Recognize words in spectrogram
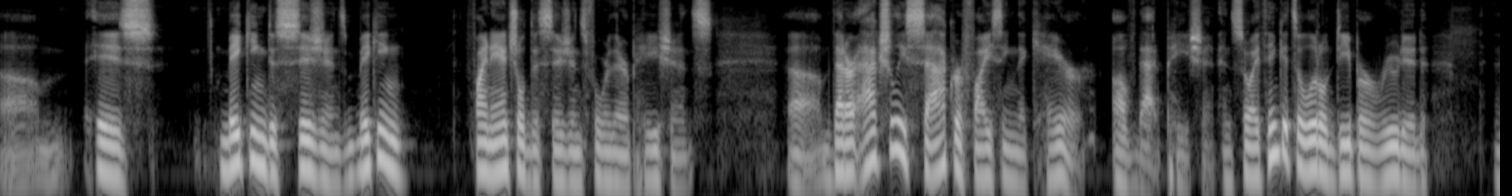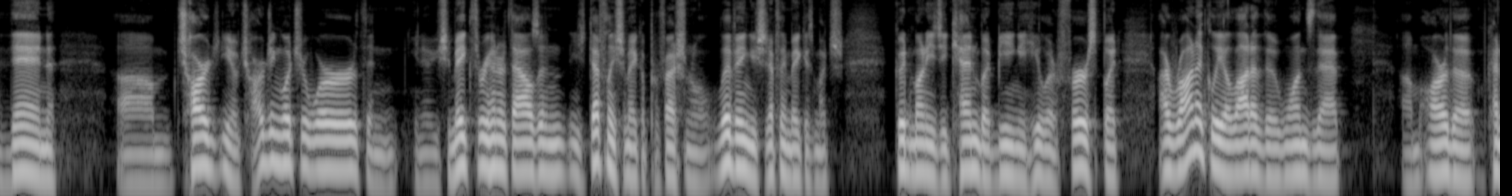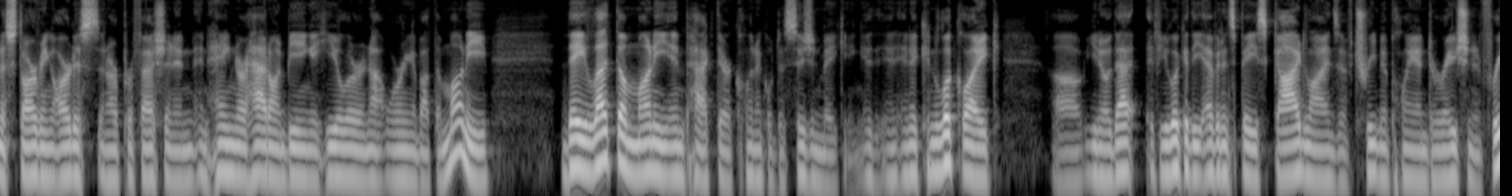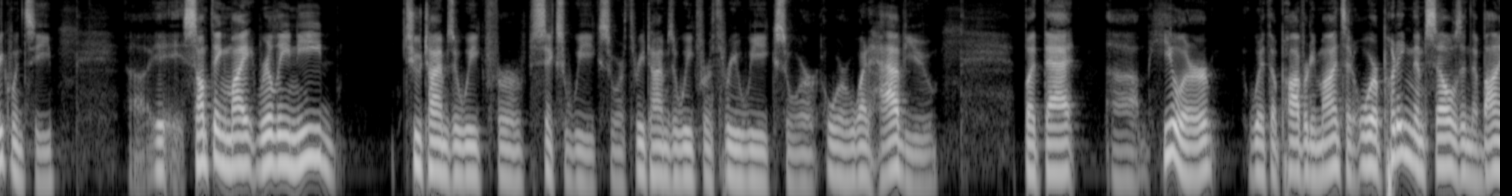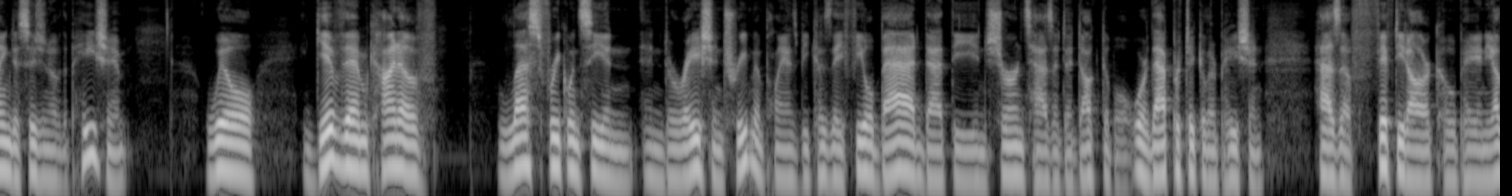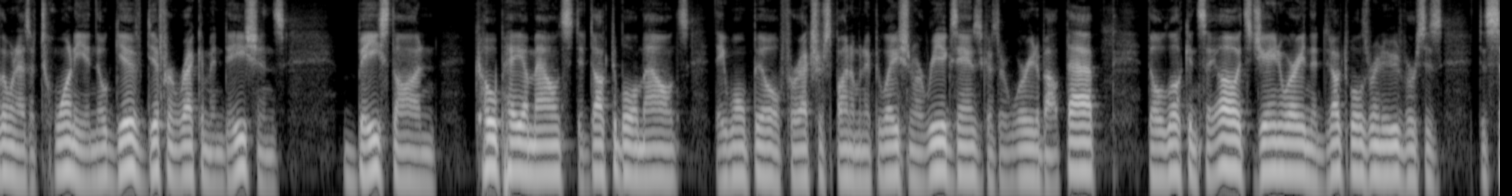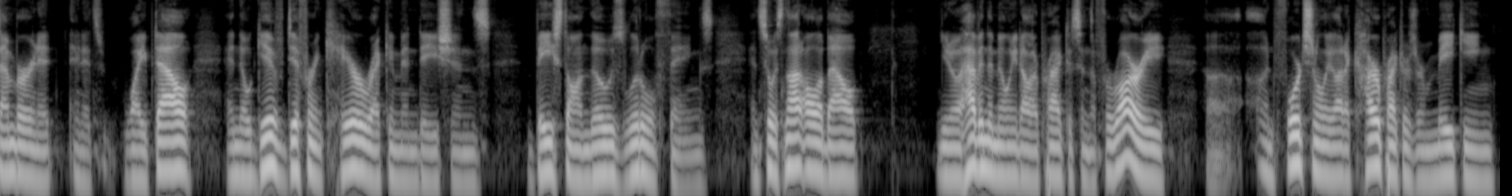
um, is making decisions, making financial decisions for their patients um, that are actually sacrificing the care of that patient. And so I think it's a little deeper rooted than um, charge, you know, charging what you're worth. And, you know, you should make 300,000. You definitely should make a professional living. You should definitely make as much good money as you can, but being a healer first. But ironically, a lot of the ones that um, are the kind of starving artists in our profession and, and hang their hat on being a healer and not worrying about the money, they let the money impact their clinical decision making. and it can look like, uh, you know, that if you look at the evidence based guidelines of treatment plan duration and frequency, uh, it, something might really need two times a week for six weeks or three times a week for three weeks or or what have you but that um, healer with a poverty mindset or putting themselves in the buying decision of the patient will give them kind of less frequency and, and duration treatment plans because they feel bad that the insurance has a deductible or that particular patient has a $50 copay and the other one has a 20 and they'll give different recommendations based on copay amounts, deductible amounts. They won't bill for extra spinal manipulation or re-exams because they're worried about that they'll look and say, "Oh, it's January and the deductible is renewed versus December and it and it's wiped out." And they'll give different care recommendations based on those little things. And so it's not all about, you know, having the million dollar practice in the Ferrari. Uh, unfortunately, a lot of chiropractors are making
